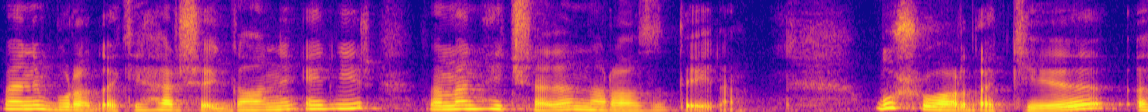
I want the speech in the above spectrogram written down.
Məni buradakı hər şey qane eləyir və mən heç nədən narazı deyiləm. Bu şüardakı ə,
